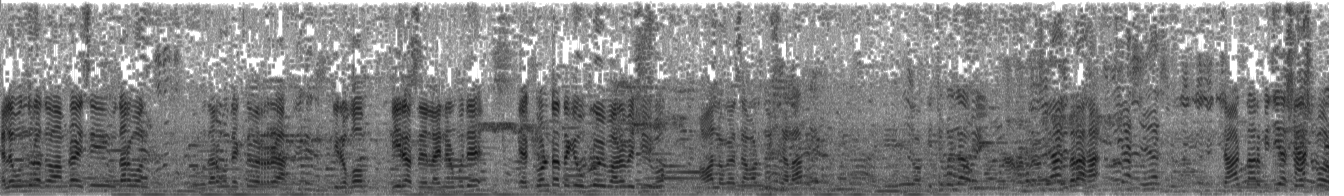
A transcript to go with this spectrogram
হ্যালো বন্ধুরা, তো আমরা এসি উদারবন। তো উদারবন দেখতে পারা কীরকম ভিড় আছে লাইনের মধ্যে। এক ঘণ্টা থেকে উপরে হইব, আরও বেশি হইব। আমার লগে আছে আমার দুই খেলা কিছু কইলাম তারা চার তার বিজিয়া শেষ কর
